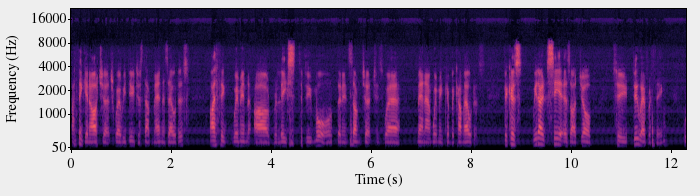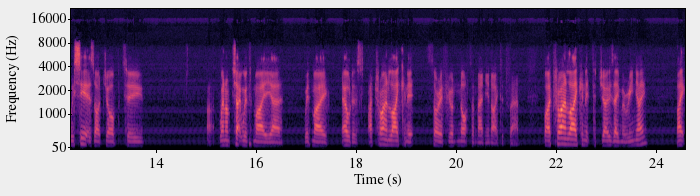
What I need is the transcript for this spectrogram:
I think in our church, where we do just have men as elders, I think women are released to do more than in some churches where men and women can become elders. Because we don't see it as our job to do everything, we see it as our job to. Uh, when I'm chatting with my uh, with my elders, I try and liken it. Sorry if you're not a Man United fan, but I try and liken it to Jose Mourinho. Like,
